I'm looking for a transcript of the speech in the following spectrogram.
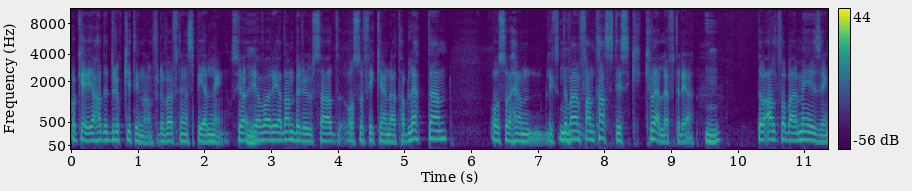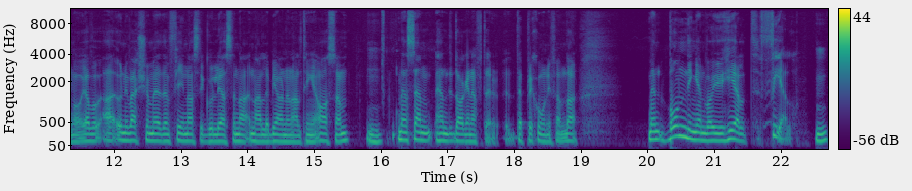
okej, jag hade druckit innan, för det var efter en spelning. Så jag, Mm. jag var redan berusad och så fick jag den där tabletten. Och så hem, liksom, Det var en fantastisk kväll efter det. Mm. Det var, allt var bara amazing och jag var, uh, universum är den finaste, gulligaste na- nallebjörnen, allting är awesome. Mm. Men sen hände dagen efter depression i fem dagar. Men bondingen var ju helt fel. Mm.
